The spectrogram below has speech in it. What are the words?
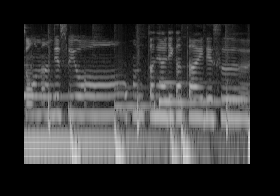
そうなんですよ。本当にありがたいです。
